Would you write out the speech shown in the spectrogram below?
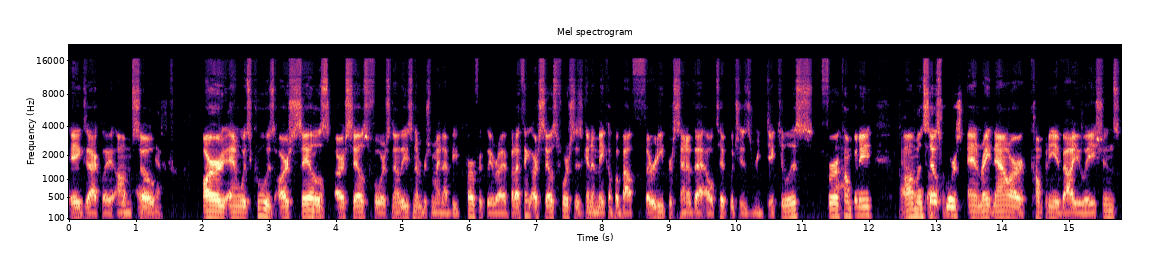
Exactly. Um. So Yeah. our and what's cool is our sales our sales force. Now these numbers might not be perfectly right, but I think our sales force is going to make up about thirty percent of that LTIP, which is ridiculous for a company Yeah, um on that's awesome. And right now our company evaluations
